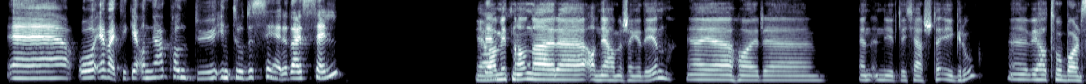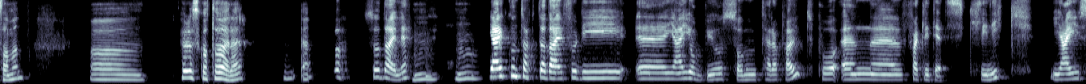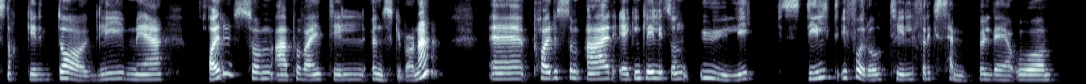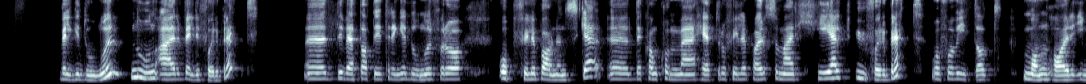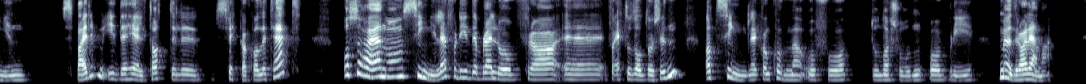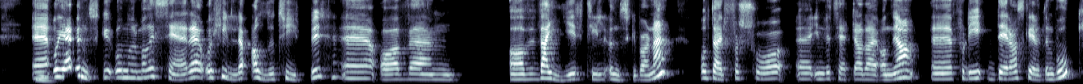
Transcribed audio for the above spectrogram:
Eh, og jeg veit ikke, Anja, kan du introdusere deg selv? Ja, mitt navn er uh, Anja Hammerseng Edin. Jeg uh, har uh, en nydelig kjæreste i Gro. vi har to barn sammen. Og det føles godt å være her. Ja. Så deilig. Mm, mm. Jeg kontakta deg fordi jeg jobber jo som terapeut på en fertilitetsklinikk. Jeg snakker daglig med par som er på vei til ønskebarnet. Eh, par som er egentlig litt sånn ulikt stilt i forhold til f.eks. For det å velge donor. Noen er veldig forberedt. Eh, de vet at de trenger donor for å oppfylle barneønsket. Eh, det kan komme heterofile par som er helt uforberedt og får vite at mannen har ingen sperm i det hele tatt, eller svekka kvalitet. Og så har jeg nå single, fordi det ble lov fra, eh, for ett og et halvt år siden, at single kan komme og få donasjonen og bli mødre alene. Eh, mm. og jeg ønsker å normalisere og hylle alle typer eh, av, eh, av, veier til ønskebarnet. Og derfor så eh, inviterte jeg deg, Anja, eh, fordi dere har skrevet en bok.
